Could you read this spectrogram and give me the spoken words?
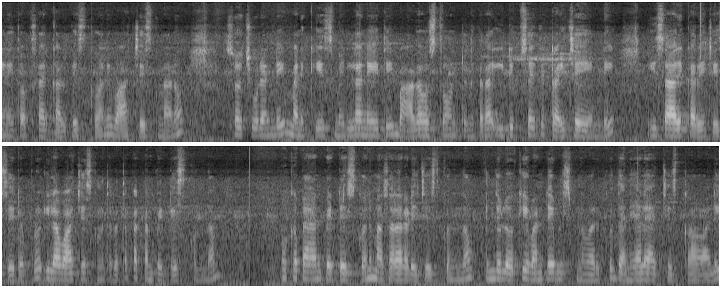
నేనైతే ఒకసారి కలిపేసుకొని వాష్ చేసుకున్నాను. సో చూడండి మనకి స్మెల్ అనేది బాగా వస్తూ ఉంటుంది కదా. ఈ టిప్స్ అయితే ట్రై చేయండి. ఈసారి కర్రీ చేసేటప్పుడు ఇలా వాష్ చేసుకున్న తర్వాత పక్కన పెట్టేసుకుందాం. ఒక ప్యాన్ పెట్టేసుకొని మసాలా రెడీ చేసుకుందాం. ఇందులోకి వన్ టేబుల్ స్పూన్ వరకు ధనియాలు యాడ్ చేసుకోవాలి.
